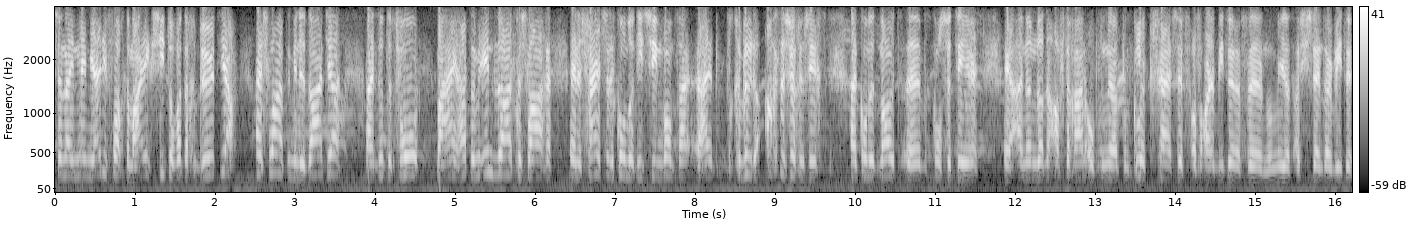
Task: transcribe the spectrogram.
zei, nee, neem jij die vlag dan maar. Ik zie toch wat er gebeurt. Ja, hij slaat hem inderdaad, ja. Hij doet het voor, maar hij had hem inderdaad geslagen. En de scheidsrechter kon dat niet zien, want hij, gebeurde achter zijn gezicht. Hij kon het nooit eh, constateren. Ja, en om dan af te gaan op een, op een club scheidsrechter of arbiter, of uh, noem je dat, assistent-arbiter,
